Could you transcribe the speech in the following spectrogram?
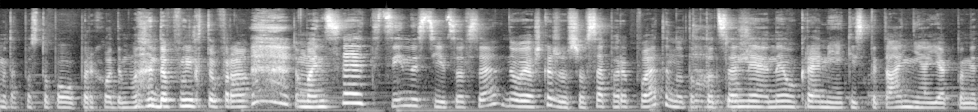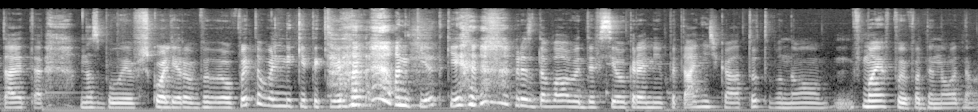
Ми так поступово переходимо до пункту про майнсет, цінності і це все. Ну я ж кажу, що все переплетено, тобто так, це не не окремі якісь питання. Як пам'ятаєте, в нас були в школі робили опитувальники, такі анкетки роздавали, де всі окремі питання, а тут воно має вплив один на одного.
